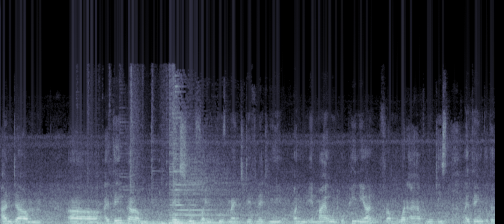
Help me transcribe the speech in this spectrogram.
and um, uh, I think um, there is room for improvement definitely on, in my own opinion from what I have noticed. I think the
